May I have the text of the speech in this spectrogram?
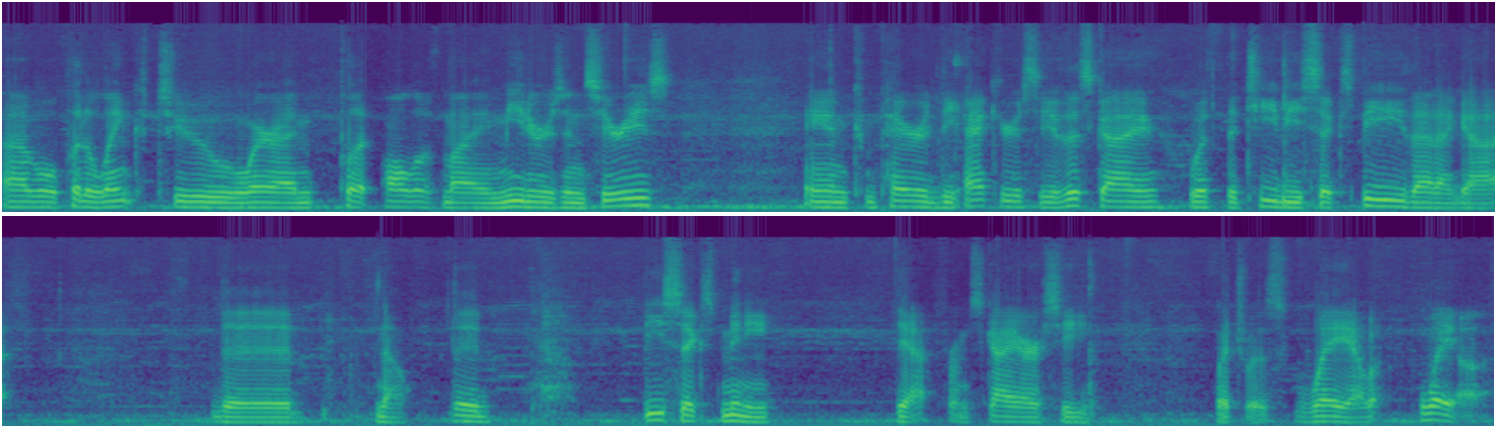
Uh, I will put a link to where I put all of my meters in series and compared the accuracy of this guy with the TB6B that I got. The, no, the B6 Mini, yeah, from SkyRC, which was way out, way off.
